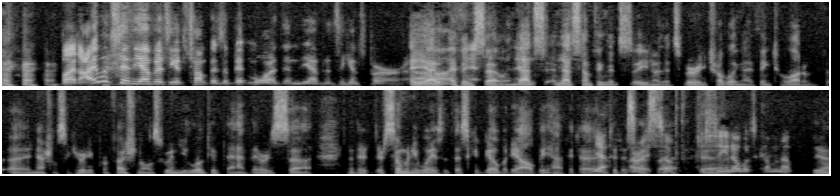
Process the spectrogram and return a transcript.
But I would say the evidence against Trump is a bit more than the evidence against Burr. Yeah, Uh, I, I think so, and and- that's and that's something that's uh, you know that's very troubling. I think to a lot of uh, national security professionals. When you look at that, there's uh, there, there's so many ways that this could go. But yeah, I'll be happy to yeah. to discuss right. that. So just so yeah. you know what's coming up. yeah,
